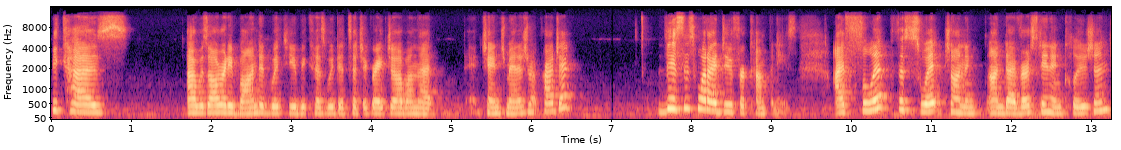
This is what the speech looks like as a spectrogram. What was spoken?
because I was already bonded with you because we did such a great job on that change management project? This is what I do for companies. I flip the switch on on diversity and inclusion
